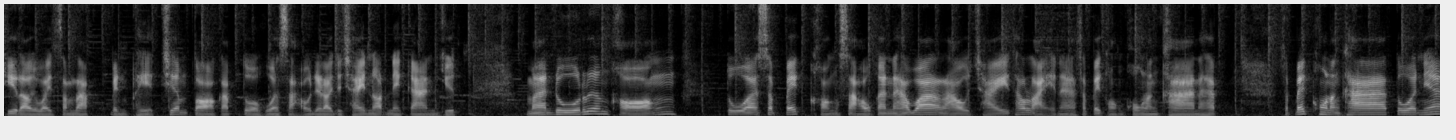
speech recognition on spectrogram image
ที่เราไว้สำหรับเป็นเพลทเชื่อมต่อกับตัวหัวเสา เดี๋ยวเราจะใช้น็อตในการยึด มาดูเรื่องของ ตัวสเปคของเสากันนะครับว่าเราใช้เท่าไหร่นะสเปคของโครงหลังคานะครับสเปคโครงหลังคาตัวเนี้ย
